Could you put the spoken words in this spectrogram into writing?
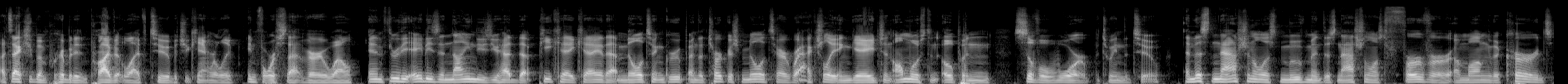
It's actually been prohibited in private life too, but you can't really enforce that very well. And through the 80s and 90s, you had that PKK, that militant group, and the Turkish military were actually engaged in almost an open civil war between the two. And this nationalist movement, this nationalist fervor among the Kurds,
